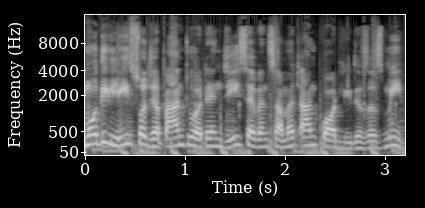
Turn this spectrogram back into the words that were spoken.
Modi leaves for Japan to attend G7 summit and Quad leaders' meet.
